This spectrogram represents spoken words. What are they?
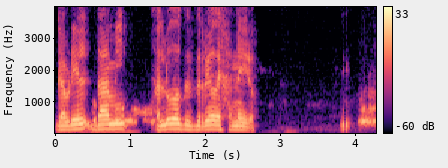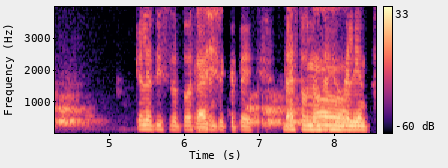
Gabriel Dami, saludos desde Río de Janeiro. ¿Qué les dices a toda esta gente que te da estos mensajes de aliento?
